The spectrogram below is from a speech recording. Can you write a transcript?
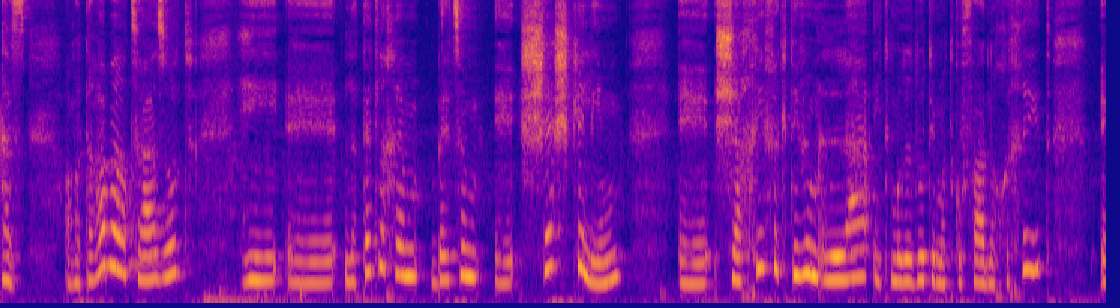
אז המטרה בהרצאה הזאת היא אה, לתת לכם בעצם אה, שש כלים אה, שהכי אפקטיביים להתמודדות עם התקופה הנוכחית אה,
